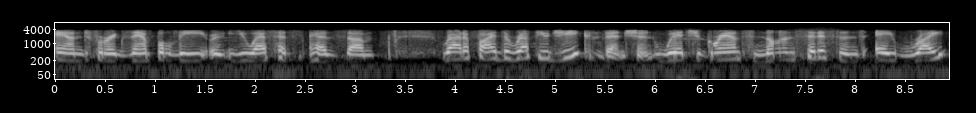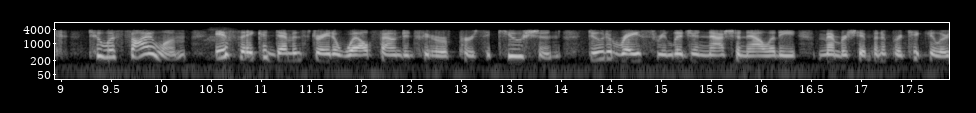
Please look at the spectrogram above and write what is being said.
and, for example, the U.S. Uh, has has um, ratified the Refugee Convention, which grants non citizens a right to asylum if they can demonstrate a well founded fear of persecution due to race, religion, nationality, membership in a particular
